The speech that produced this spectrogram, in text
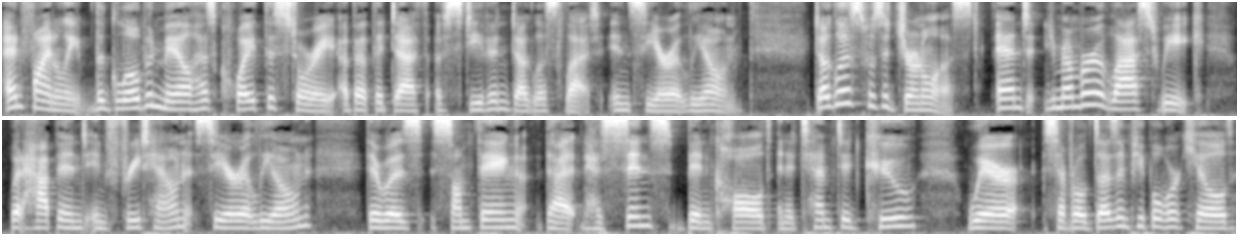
And finally, the Globe and Mail has quite the story about the death of Stephen Douglas Lett in Sierra Leone. Douglas was a journalist, and you remember last week what happened in Freetown, Sierra Leone? There was something that has since been called an attempted coup, where several dozen people were killed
